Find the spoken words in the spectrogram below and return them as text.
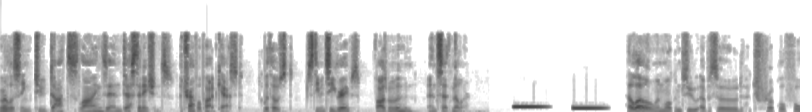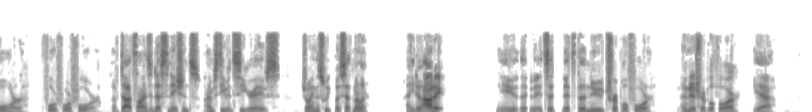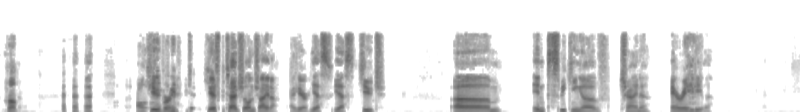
You're listening to Dots, Lines, and Destinations, a travel podcast with hosts Stephen Seagraves, Fosma Moon, and Seth Miller. Hello, and welcome to episode triple four, four four four of Dots, Lines, and Destinations. I'm Stephen Seagraves, joined this week by Seth Miller. How you doing? Howdy. You, it's a it's the new triple four. The new triple four. Yeah. Huh. Huge, huge, huge potential in China, I hear. Yes, yes, huge. Um, in speaking of China, Air India.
